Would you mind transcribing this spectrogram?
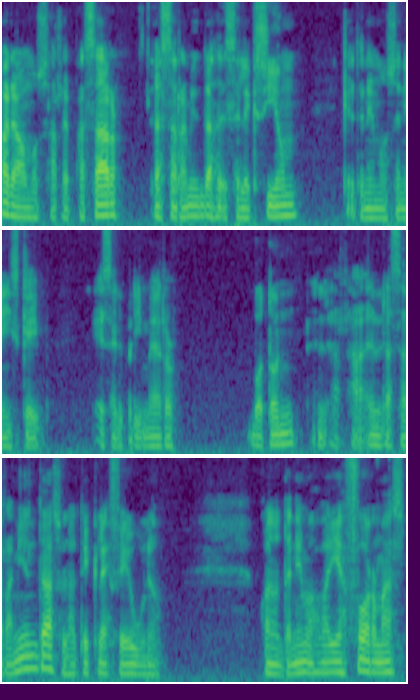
Ahora vamos a repasar las herramientas de selección que tenemos en Inkscape. Es el primer botón en, las herramientas o la tecla F1. Cuando tenemos varias formas,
